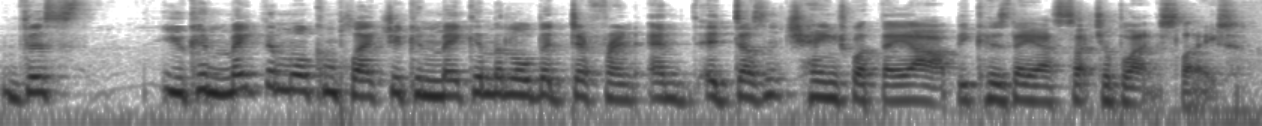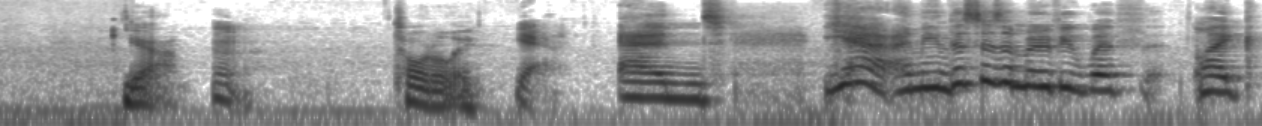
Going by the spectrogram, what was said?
this you can make them more complex. You can make them a little bit different, and it doesn't change what they are because they are such a blank slate. Yeah. Mm. Totally. Yeah. And yeah, I mean, this is a movie with like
